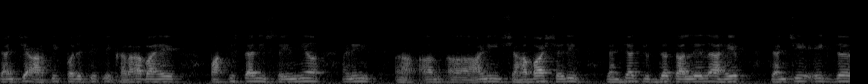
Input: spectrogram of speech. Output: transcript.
त्यांची आर्थिक परिस्थिती खराब आहे. पाकिस्तानी सैन्य आणि आणि शहाबाज शरीफ यांच्यात युद्ध चाललेलं आहे. त्यांची एक ज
